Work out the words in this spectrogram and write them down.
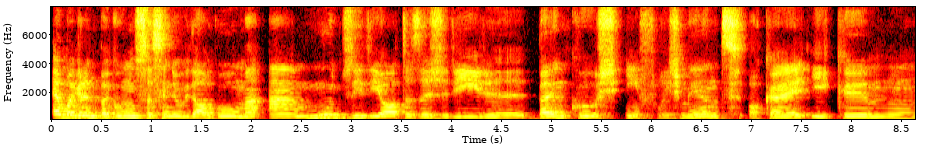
é uma grande bagunça, sem dúvida alguma. Há muitos idiotas a gerir eh, bancos, infelizmente, ok? E que hum,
